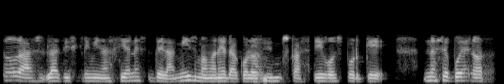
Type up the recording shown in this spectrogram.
todas las discriminaciones de la misma manera, con los mismos castigos, porque no se puede no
